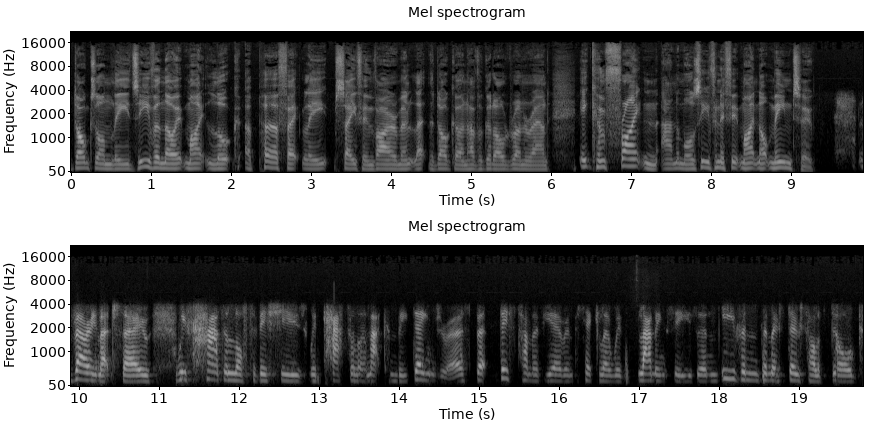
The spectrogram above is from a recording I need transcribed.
dogs on leads, even though it might look a perfectly safe environment, let the dog go and have a good old run around. It can frighten animals, even if it might not mean to. Very much so. We've had a lot of issues with cattle, and that can be dangerous. But this time of year, in particular, with lambing season, even the most docile of dogs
